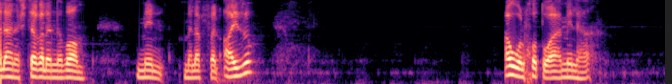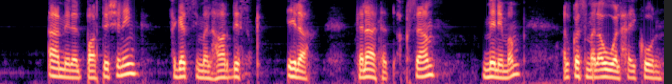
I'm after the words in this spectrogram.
الآن أشتغل النظام من ملف الآيزو. أول خطوة أعملها أعمل ال partitioning أقسم ال hard disk إلى ثلاثة أقسام minimum القسم الأول حيكون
